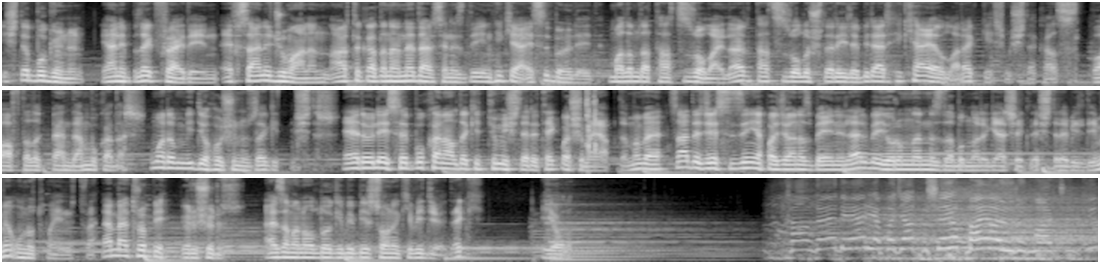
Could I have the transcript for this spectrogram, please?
İşte bugünün yani Black Friday'in, efsane cumanın artık adına ne derseniz deyin hikayesi böyleydi. Malımda tatsız olaylar, tatsız oluşlarıyla birer hikaye olarak geçmişte kalsın. Bu haftalık benden bu kadar. Umarım video hoşunuza gitmiştir. Eğer öyleyse bu kanaldaki tüm işleri tek başıma yaptığımı ve sadece sizin yapacağınız beğeniler ve yorumlarınızla bunları gerçekleştirebildiğimi unutmayın lütfen. Ben Ben Tropi, görüşürüz. Her zaman olduğu gibi bir sonraki videoya dek iyi olun. Bir şey yok. Bayağı ürün var çünkü.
